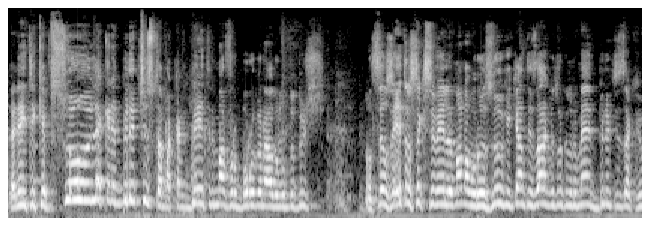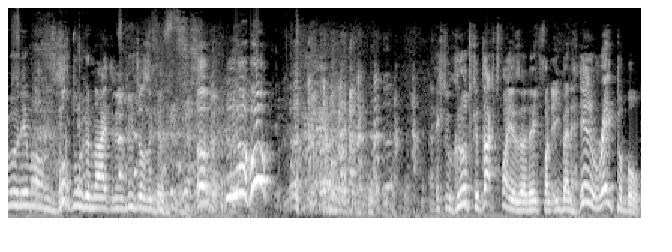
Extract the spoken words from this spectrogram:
Dan denkt ik heb zo'n lekkere billetjes, dat kan ik beter maar verborgen houden onder de douche. Want zelfs heteroseksuele mannen worden zo gigantisch aangetrokken door mijn billetjes dat ik gewoon helemaal aan het gort word genaaid in de douche als ik... Oh! Echt een groot gedacht van je, zou ik van ik ben heel rapable.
